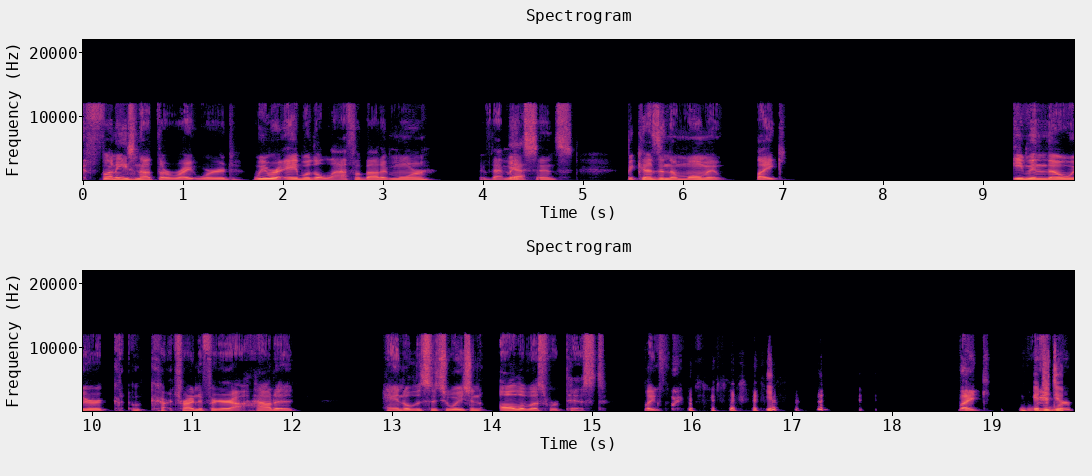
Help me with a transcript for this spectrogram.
funny is not the right word. We were able to laugh about it more, if that makes sense, because in the moment, like. Even though we were trying to figure out how to handle the situation, all of us were pissed. Like, Yeah. like We to were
